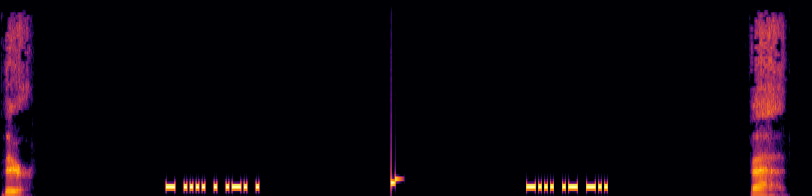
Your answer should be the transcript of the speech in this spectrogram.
There. Bad.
